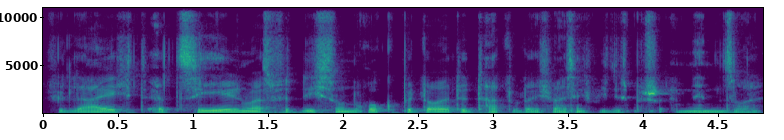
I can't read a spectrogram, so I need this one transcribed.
vielleicht erzählen, was für dich so ein Ruck bedeutet hat, oder ich weiß nicht, wie ich das nennen soll.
